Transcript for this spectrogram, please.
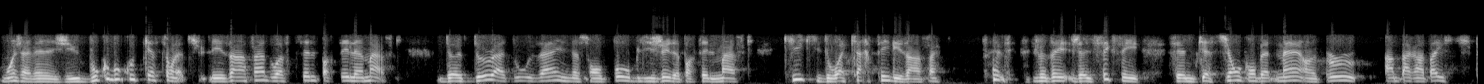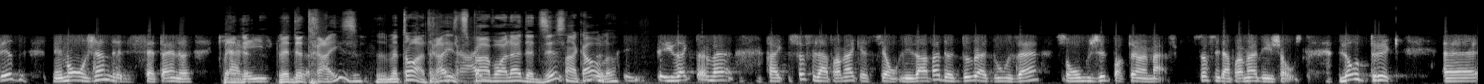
Moi, j'avais j'ai eu beaucoup, beaucoup de questions là-dessus. Les enfants doivent-ils porter le masque? De 2 à 12 ans, ils ne sont pas obligés de porter le masque. Qui qui doit carter les enfants? je veux dire, je sais que c'est, c'est une question complètement un peu en parenthèse stupide, mais mon jeune de 17 ans là, qui ben, arrive. De, de 13, mettons à 13, tu peux avoir l'air de 10 encore là. Exactement. ça c'est la première question. Les enfants de 2 à 12 ans sont obligés de porter un masque. Ça c'est la première des choses. L'autre truc, euh,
